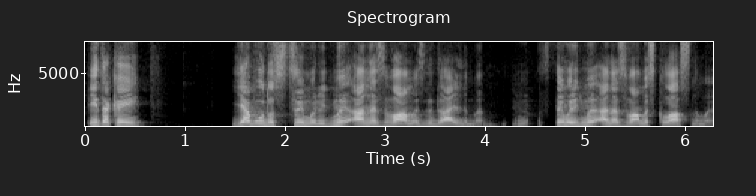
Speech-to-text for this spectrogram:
і такий: Я буду з цими людьми, а не з вами з ідеальними. З цими людьми, а не з вами з класними.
